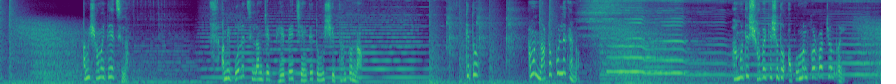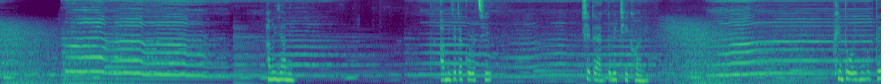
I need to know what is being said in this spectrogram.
আমি সময় দিয়েছিলাম। আমি বলেছিলাম যে ভেবে চিনতে তুমি সিদ্ধান্ত নাও। কিন্তু এমন নাটক করলে কেন? আমাদের সবাইকে শুধু অপমান করবার জন্যই। আমি জানি। আমি যেটা করেছি সেটা একদমই ঠিক হয়নি। কিন্তু ওই মুহূর্তে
